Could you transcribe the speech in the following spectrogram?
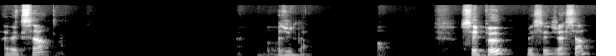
Avec ça, résultat. C'est peu, mais c'est déjà ça.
